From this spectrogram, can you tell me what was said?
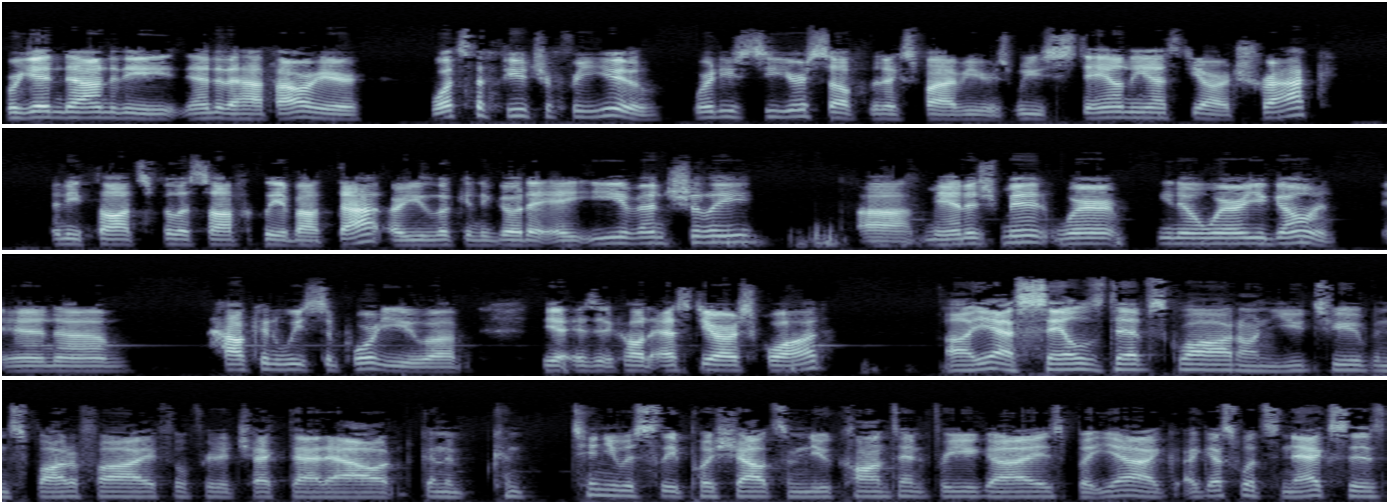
we're getting down to the end of the half hour here. What's the future for you? Where do you see yourself in the next five years? Will you stay on the SDR track? Any thoughts philosophically about that? Are you looking to go to AE eventually? Uh, management? Where you know where are you going? And um, how can we support you? Uh, yeah, is it called SDR Squad? Uh, yeah, Sales Dev Squad on YouTube and Spotify. Feel free to check that out. Going to continuously push out some new content for you guys. But yeah, I, I guess what's next is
